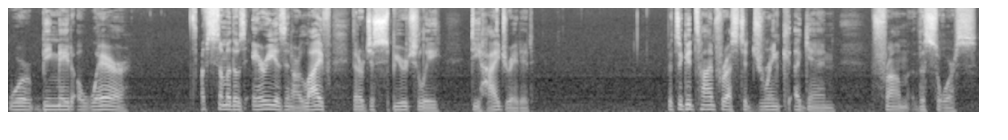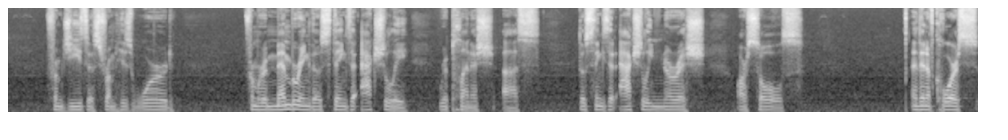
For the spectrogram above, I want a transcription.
we're being made aware of some of those areas in our life that are just spiritually dehydrated. But it's a good time for us to drink again from the source, from Jesus, from His Word, from remembering those things that actually replenish us, those things that actually nourish our souls. And then, of course,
